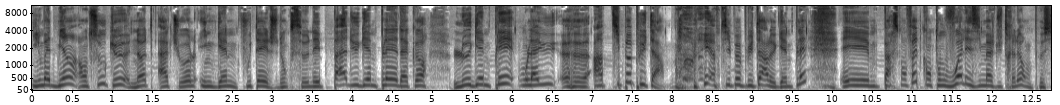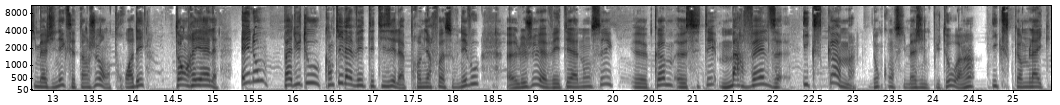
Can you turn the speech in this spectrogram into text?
Ils nous mettent bien en dessous que not actual in-game footage. Donc ce n'est pas du gameplay, d'accord? Le gameplay, on l'a eu euh, un petit peu plus tard. on l'a eu un petit peu plus tard le gameplay. Et parce qu'en fait, quand on voit les images du trailer, on peut s'imaginer que c'est un jeu en 3D temps réel. Pas du tout. Quand il avait été teasé la première fois, souvenez-vous, euh, le jeu avait été annoncé euh, comme c'était Marvel's XCOM. Donc on s'imagine plutôt un XCOM-like.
